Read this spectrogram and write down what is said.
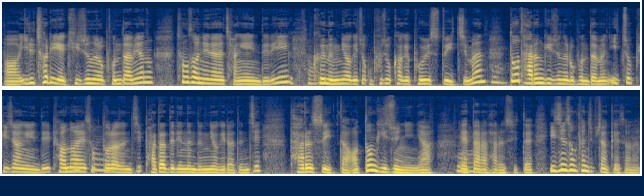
어, 일처리의 기준으로 본다면 청소년이나 장애인들이 그쵸. 그 능력이 조금 부족하게 보일 수도 있지만 음. 또 다른 기준으로 본다면 이쪽 비장애인들이 변화의 그쵸. 속도라든지 받아들이는 능력이라든지 다를 수 있다. 어떤 기준이냐에 네. 따라 다를 수 있다. 이진성 편집장께서는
